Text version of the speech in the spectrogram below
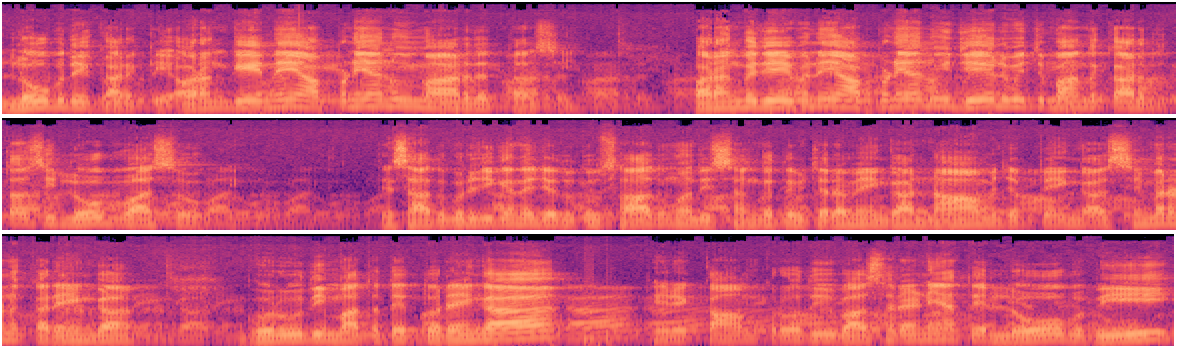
ਲੋਭ ਦੇ ਕਰਕੇ। ਔਰੰਗੇ ਨੇ ਆਪਣਿਆਂ ਨੂੰ ਹੀ ਮਾਰ ਦਿੱਤਾ ਸੀ। ਔਰੰਗਜ਼ੇਬ ਨੇ ਆਪਣਿਆਂ ਨੂੰ ਹੀ ਜੇਲ੍ਹ ਵਿੱਚ ਬੰਦ ਕਰ ਦਿੱਤਾ ਸੀ। ਲੋਭ ਵਸ ਹੋ ਕੇ। ਤੇ ਸਤਿਗੁਰੂ ਜੀ ਕਹਿੰਦੇ, ਜਦੋਂ ਤੂੰ ਸਾਧੂਆਂ ਦੀ ਸੰਗਤ ਵਿੱਚ ਰਵੇਂਗਾ ਨਾਮ ਜਪੇਂਗਾ, ਸਿਮਰਨ ਕਰੇਂਗਾ, ਗੁਰੂ ਦੀ ਮੱਤ ਤੇ ਤੁਰੇਂਗਾ, ਫਿਰ ਇਹ ਕਾਮ ਕ੍ਰੋਧ ਵੀ ਵਸ ਰਹਿਣੇ ਆ ਤੇ ਲੋਭ ਵੀ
